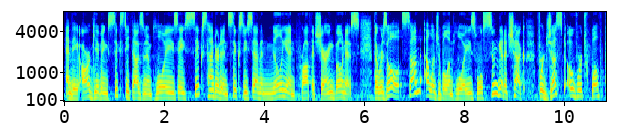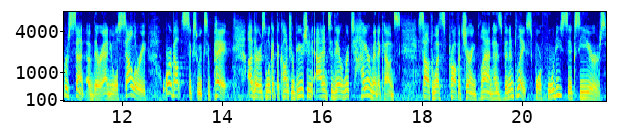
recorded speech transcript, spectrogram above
and they are giving 60,000 employees a 667 million profit sharing bonus. The result, some eligible employees will soon get a check for just over 12% of their annual salary, or about six weeks of pay. Others will get the contribution added to their retirement accounts. Southwest's profit sharing plan has been in place for 46 years.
